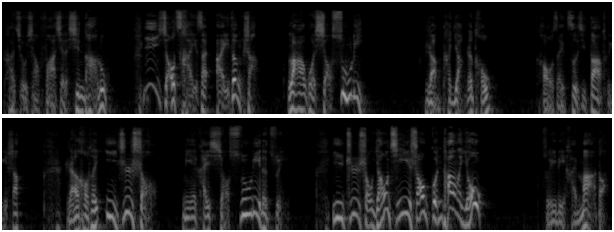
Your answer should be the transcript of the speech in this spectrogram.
他就像发现了新大陆，一脚踩在矮凳上，拉过小苏丽，让他仰着头。靠在自己大腿上，然后他一只手捏开小苏丽的嘴，一只手舀起一勺滚烫的油，嘴里还骂道：“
